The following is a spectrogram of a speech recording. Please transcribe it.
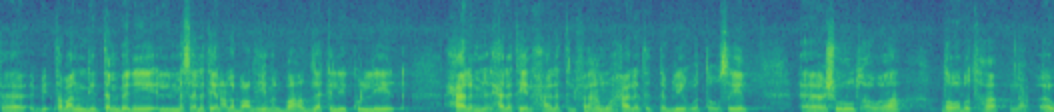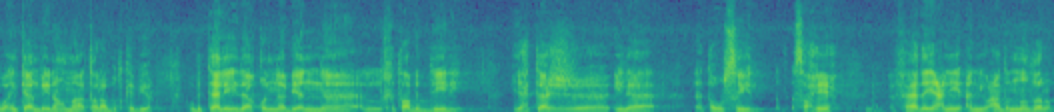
فطبعا تنبني المسألتين على بعضهما البعض لكن لكل حالة من الحالتين حالة الفهم وحالة التبليغ والتوصيل آه، شروطها وضوابطها نعم. آه، وإن كان بينهما ترابط كبير وبالتالي إذا قلنا بأن الخطاب الديني يحتاج إلى توصيل صحيح فهذا يعني أن يعاد النظر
